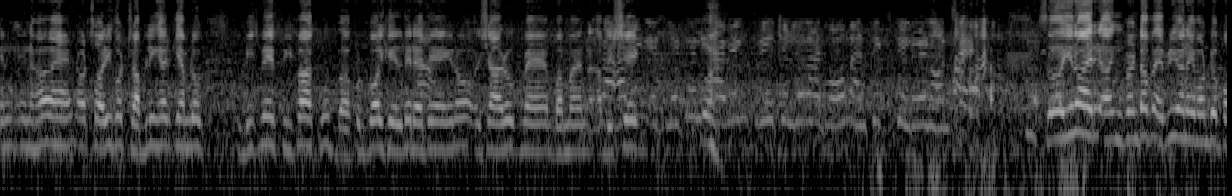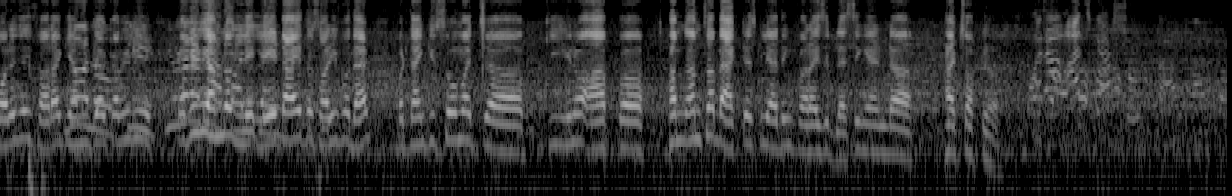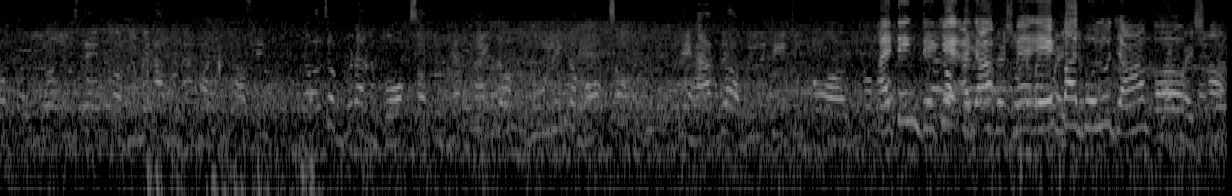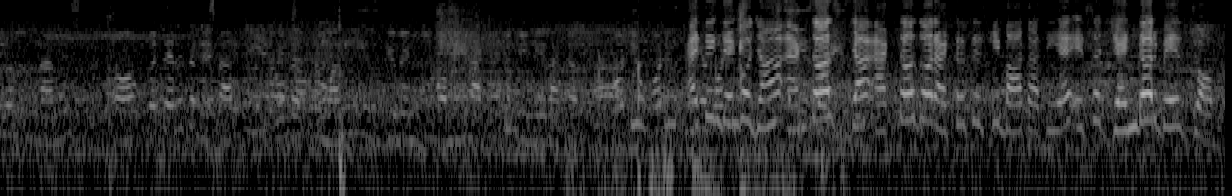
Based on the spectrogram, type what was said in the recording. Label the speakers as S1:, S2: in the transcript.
S1: In in her hand और sorry for troubling her कि हम लोग बीच में फीफा खूब फुटबॉल खेलते रहते हैं यू नो शाहरुख मैं Boman Abhishek. So you know in front of everyone I want to apologise Farah कि हम जब कभी भी कभी भी हम लोग लेट आए तो sorry for that but thank you so much कि यू नो आप uh, हम हम सब एक्टर्स के लिए I think Farah is a blessing and hats off to her
S2: box of ruling the box office. They have the ability to, uh, you know.
S3: I think देखिए मैं एक बात बोलूँ जहाँ
S2: आई
S3: थिंक हाँ। देखो जहाँ एक्टर्स जहाँ एक्टर्स और एक्ट्रेसेस की बात आती है it's a gender based job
